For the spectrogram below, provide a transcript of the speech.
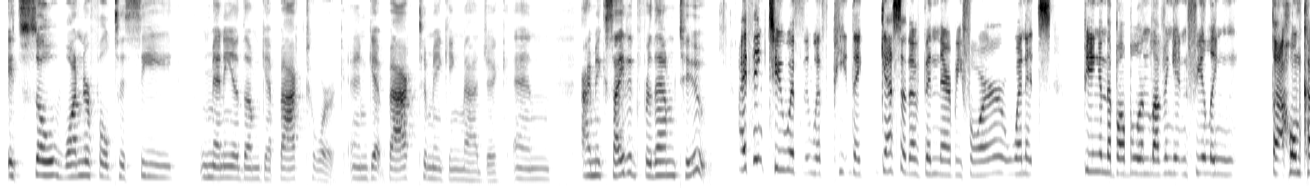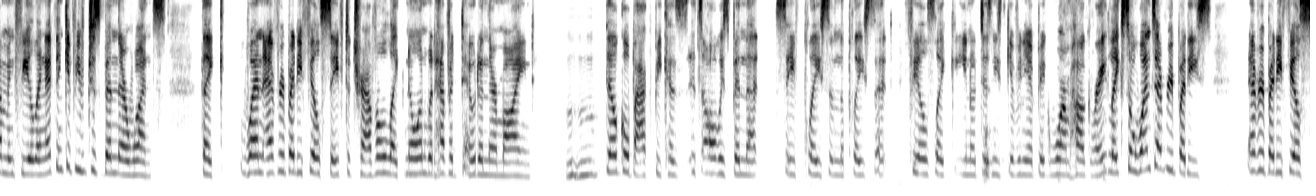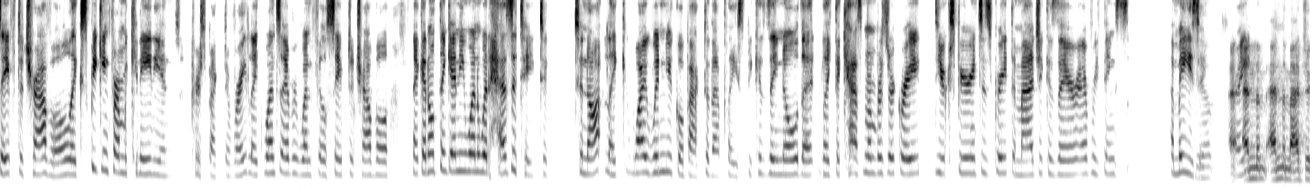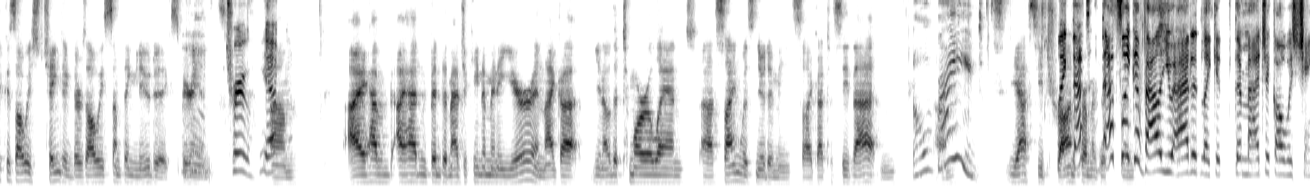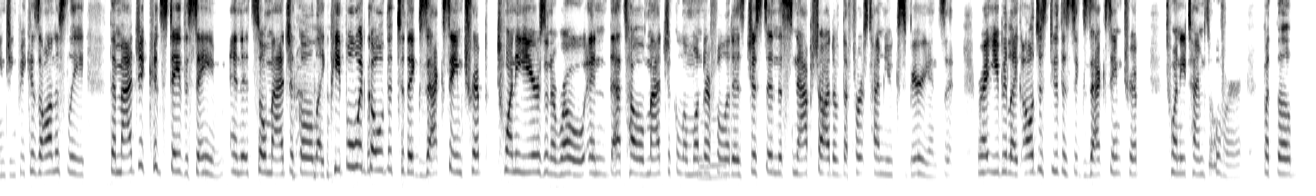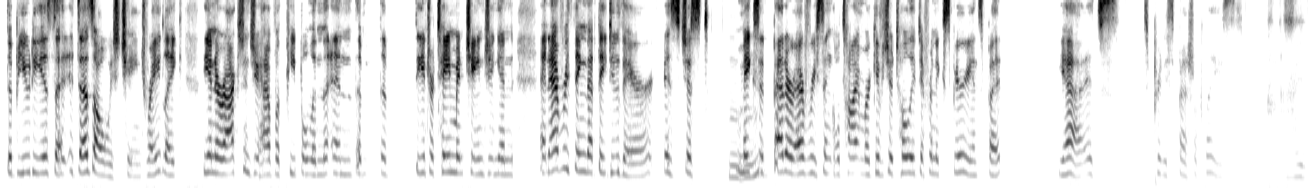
it's so wonderful to see many of them get back to work and get back to making magic and i'm excited for them too I think too with with pe- the guests that have been there before, when it's being in the bubble and loving it and feeling that homecoming feeling. I think if you've just been there once, like when everybody feels safe to travel, like no one would have a doubt in their mind. Mm-hmm. They'll go back because it's always been that safe place and the place that feels like you know Disney's giving you a big warm hug, right? Like so once everybody's everybody feels safe to travel like speaking from a canadian perspective right like once everyone feels safe to travel like i don't think anyone would hesitate to to not like why wouldn't you go back to that place because they know that like the cast members are great the experience is great the magic is there everything's amazing yep. Right. And the and the magic is always changing. There's always something new to experience. true yeah Um, I haven't I hadn't been to Magic Kingdom in a year, and I got you know the Tomorrowland uh, sign was new to me, so I got to see that, and oh right. yeah, see Tron like that's from a that's like a value added like it, the magic always changing because honestly the magic could stay the same and it's so magical like people would go the, to the exact same trip 20 years in a row and that's how magical and wonderful Mhm. it is just in the snapshot of the first time you experience it right? You'd be like i'll just do this exact same trip 20 times over but the the beauty is that it does always change right like the interactions you have with people and the and the the, the entertainment changing and and everything that they do there is just makes Mhm. it better every single time or gives you a totally different experience but yeah it's it's a pretty special place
